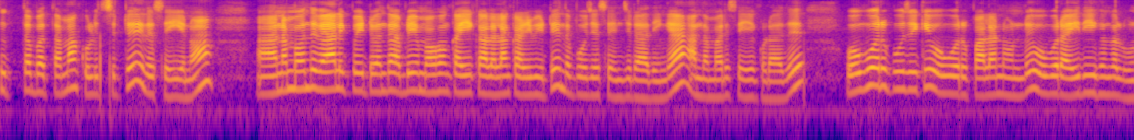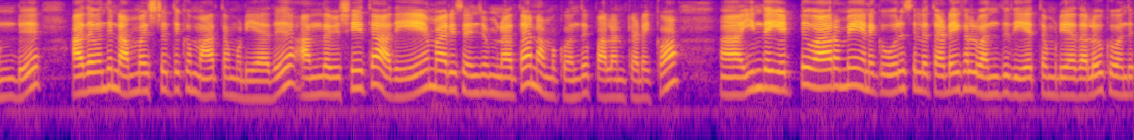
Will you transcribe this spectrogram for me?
சுத்தபத்தமாக குளிச்சுட்டு இதை செய்யணும். நம்ம வந்து வேலைக்கு போயிட்டு வந்து அப்படியே முகம் கை காலெல்லாம் கழுவிட்டு இந்த பூஜை செஞ்சிடாதீங்க. அந்த மாதிரி செய்யக்கூடாது. ஒவ்வொரு பூஜைக்கு ஒவ்வொரு பலன் உண்டு ஒவ்வொரு ஐதீகங்கள் உண்டு. அதை வந்து நம்ம இஷ்டத்துக்கு மாற்ற முடியாது. அந்த விஷயத்த அதே மாதிரி செஞ்சோம்னா தான் நமக்கு வந்து பலன் கிடைக்கும். இந்த எட்டு வாரமே எனக்கு ஒரு சில தடைகள் வந்தது. ஏற்ற முடியாத அளவுக்கு வந்து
